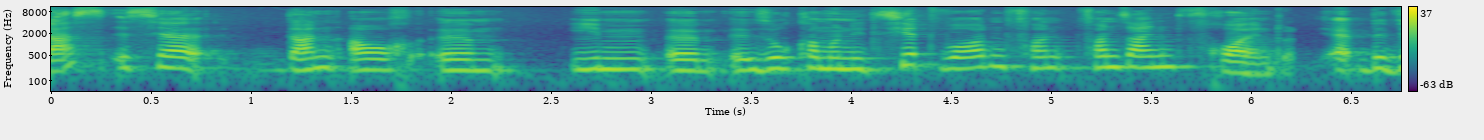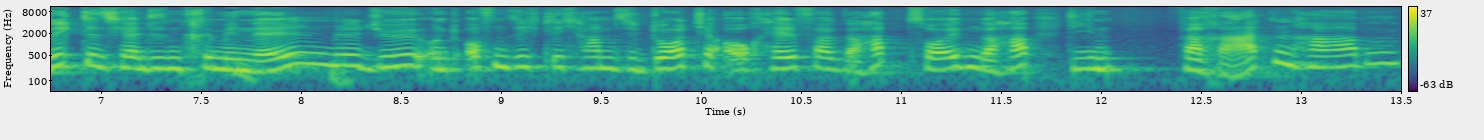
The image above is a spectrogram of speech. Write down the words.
das ist ja dann auch ähm, ihm ähm, so kommuniziert worden von, von seinem Freund. Er bewegte sich ja in diesem kriminellen Milieu und offensichtlich haben sie dort ja auch Helfer gehabt, Zeugen gehabt, die ihn verraten haben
